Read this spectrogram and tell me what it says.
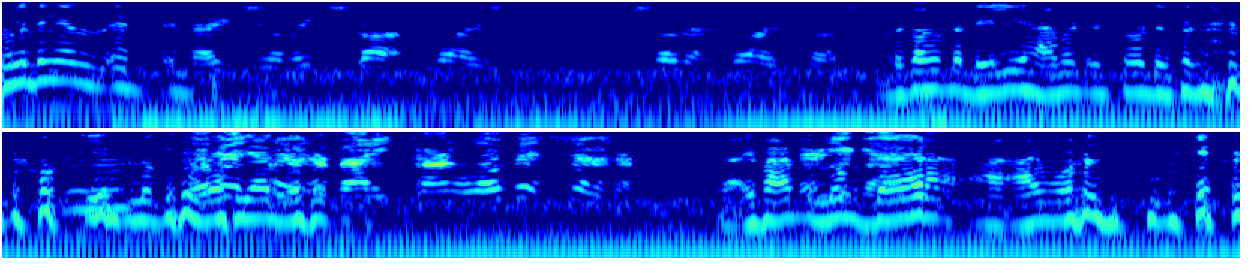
You think it difficult to keep looking A little where bit you are sooner, going. buddy. Turn a little bit sooner. Yeah, if I have to There you look there, I, I won't be able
